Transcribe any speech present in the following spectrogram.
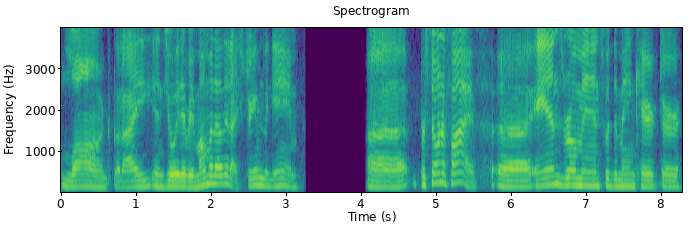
long, but I enjoyed every moment of it. I streamed the game. Uh, Persona 5. Uh, Anne's romance with the main character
